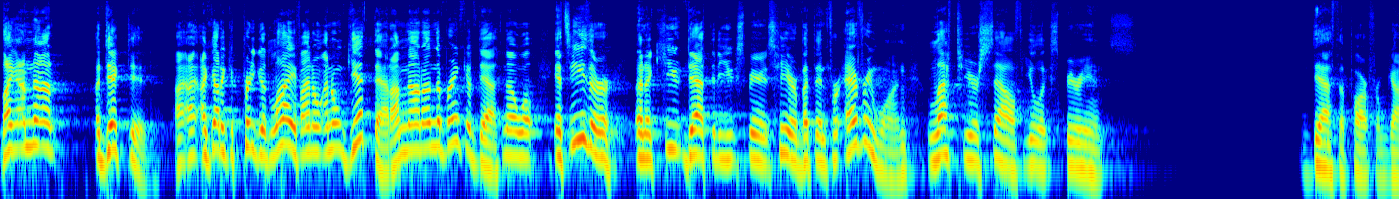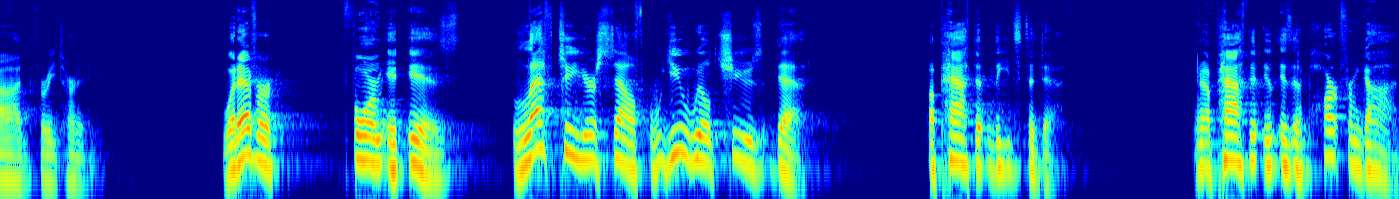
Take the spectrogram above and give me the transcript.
Like, I'm not addicted. I, I got a pretty good life. I don't, I don't get that. I'm not on the brink of death. No, well, it's either an acute death that you experience here, but then for everyone, left to yourself, you'll experience death apart from God for eternity. Whatever form it is, left to yourself, you will choose death, a path that leads to death, and a path that is apart from God,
